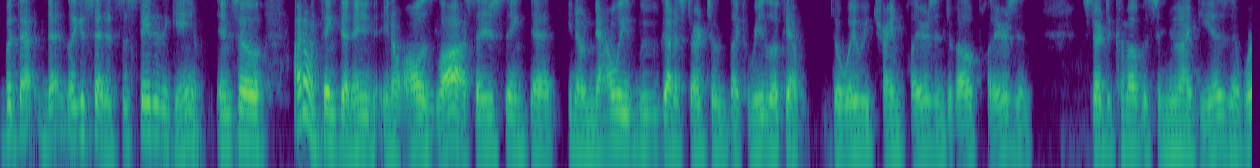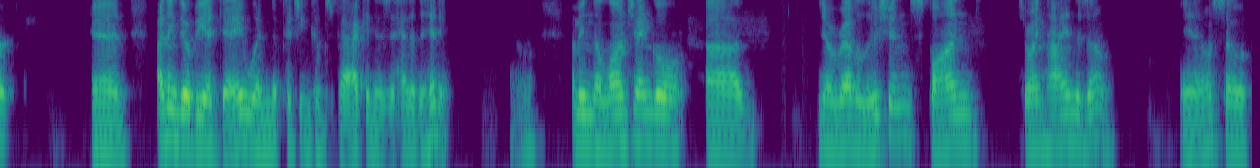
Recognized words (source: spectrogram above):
but that, that, like I said, it's the state of the game. And so I don't think that any, you know, all is lost. I just think that, you know, now we, we've got to start to like relook at the way we train players and develop players and start to come up with some new ideas that work. And I think there'll be a day when the pitching comes back and is ahead of the hitting. You know? I mean, the launch angle, uh, you know, revolution spawned throwing high in the zone you know? So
